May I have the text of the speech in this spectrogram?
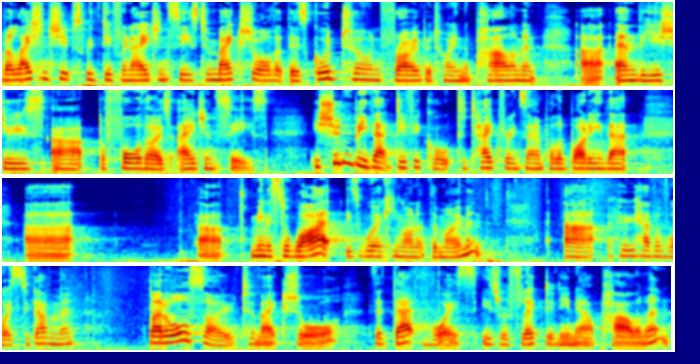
relationships with different agencies to make sure that there's good to and fro between the parliament uh, and the issues uh, before those agencies. It shouldn't be that difficult to take, for example, a body that uh, uh, Minister Wyatt is working on at the moment, who have a voice to government, but also to make sure that that voice is reflected in our parliament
